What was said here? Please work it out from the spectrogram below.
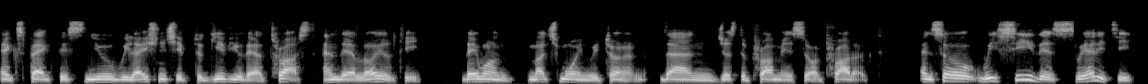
expect this new relationship to give you their trust and their loyalty. They want much more in return than just a promise or a product. And so we see this reality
